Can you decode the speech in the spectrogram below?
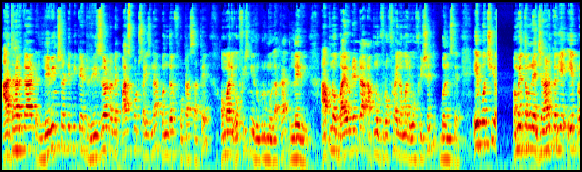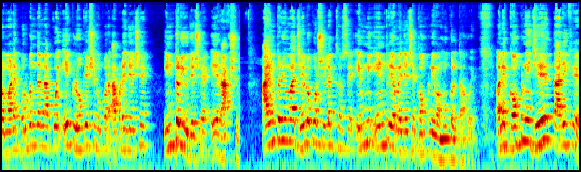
Aadhaar card, living certificate, result અને પાસપોર્ટ સાઇઝના પંદર ફોટા સાથે અમારી ઓફિસની રૂબરૂ મુલાકાત લેવી. આપનો બાયોડેટા, આપનું પ્રોફાઇલ અમારી ઓફિસે જ બનશે. એ પછી અમે તમને જાણ કરીએ એ પ્રમાણે પોરબંદરના કોઈ એક લોકેશન ઉપર આપણે જે છે ઇન્ટરવ્યૂ જે છે એ રાખશું. આ ઇન્ટરવ્યૂમાં જે લોકો સિલેક્ટ થશે, એમની એન્ટ્રી અમે જે છે કંપનીમાં મોકલતા હોય. અને કંપની જે તારીખે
